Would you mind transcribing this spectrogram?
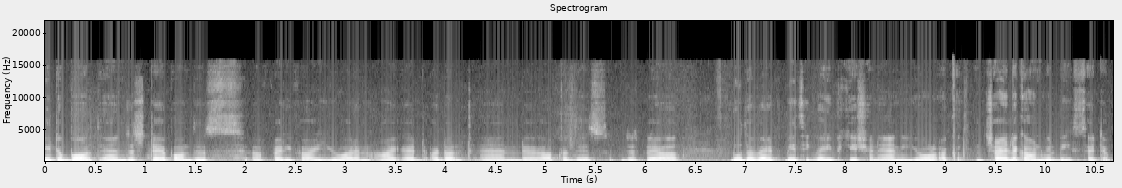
date of birth and just tap on this uh, verify you are an adult and uh, after this just uh, do the ver basic verification and your ac child account will be set up.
